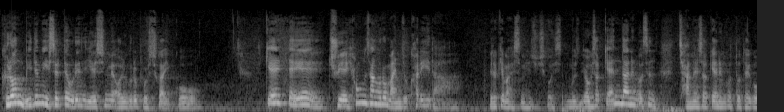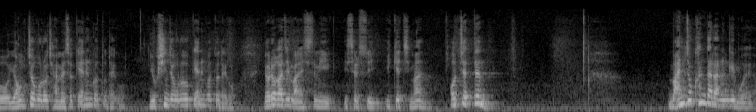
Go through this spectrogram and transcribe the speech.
그런 믿음이 있을 때 우리는 예수님의 얼굴을 볼 수가 있고 깰 때에 주의 형상으로 만족하리이다. 이렇게 말씀해 주시고 있어요. 여기서 깬다는 것은 잠에서 깨는 것도 되고 영적으로 잠에서 깨는 것도 되고 육신적으로 깨는 것도 되고 여러 가지 말씀이 있을 수 있겠지만 어쨌든 만족한다라는 게 뭐예요?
